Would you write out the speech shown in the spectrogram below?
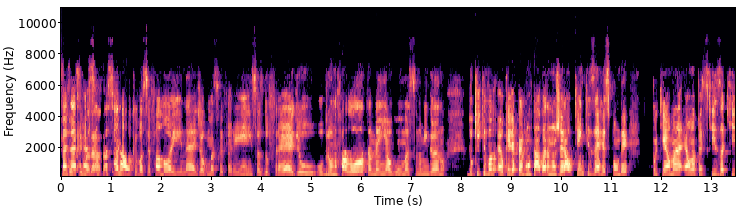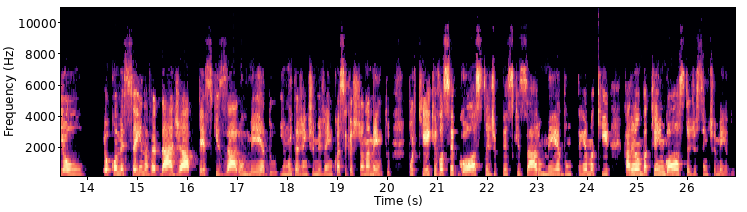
Mas é, é da, sensacional o que você falou aí, né? De algumas referências do Fred, o, o Bruno falou também algumas, se não me engano, do que, que eu queria perguntar agora no geral, quem quiser responder, porque é uma, é uma pesquisa que eu, eu comecei, na verdade, a pesquisar o medo e muita gente me vem com esse questionamento. Por que, que você gosta de pesquisar o medo? Um tema que, caramba, quem gosta de sentir medo?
